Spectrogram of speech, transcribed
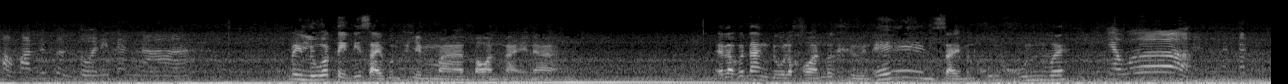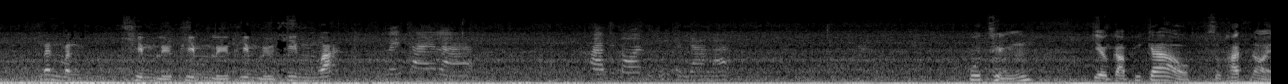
ขอความเป็นส่วนตัวนิดนึงนะ ไม่รู้ว่าติดนิสัยคุณพิมพ์มาตอนไหนนะไอเราก็นั่งดูละครเมื่อคืน เอ๊ะนิสัยมันคุ้นๆเว้ยอย่าเวอร์นั่นมันคิมหรือพิมพ์หรือพิมพ์หรือคิมวะ ไม่ใช่ละค่ะพี่ต้นมีสัญญาณละพูดถึงเกี่ยวกับพี่ก้าวสุพัฒน์หน่อย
